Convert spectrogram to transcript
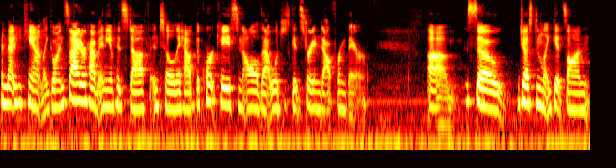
and that he can't like go inside or have any of his stuff until they have the court case and all of that will just get straightened out from there. Um, so Justin like gets on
